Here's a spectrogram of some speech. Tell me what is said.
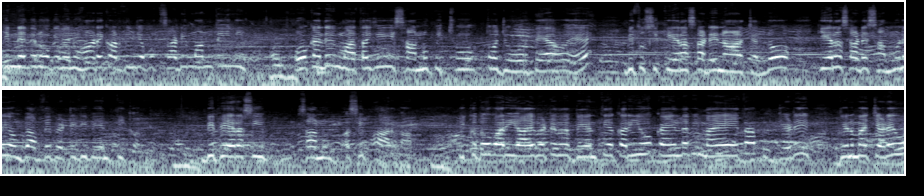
ਕਿੰਨੇ ਦਿਨ ਹੋ ਗਏ ਮੈਨੂੰ ਹਾੜੇ ਕੱਢਦੀ ਜੇ ਪੁੱਤ ਸਾਡੀ ਮੰਨਦੇ ਹੀ ਨਹੀਂ। ਉਹ ਕਹਿੰਦੇ ਵੀ ਮਾਤਾ ਜੀ ਸਾਨੂੰ ਪਿੱਛੋਂ ਤੋਂ ਜ਼ੋਰ ਪਿਆ ਹੋਇਆ ਵੀ ਤੁਸੀਂ ਕੇਰਾ ਸਾਡੇ ਨਾਲ ਚੱਲੋ ਕੇਰਾ ਸਾਡੇ ਸਾਹਮਣੇ ਆਪਦੇ ਬੇਟੇ ਦੀ ਬੇਨਤੀ ਕਰੋ। ਵੀ ਫਿਰ ਅਸੀਂ ਸਾਨੂੰ ਅਸੀਂ ਹਾਰਨਾ ਇੱਕ ਦੋ ਵਾਰੀ ਆਏ ਬੇਟੇ ਮੈਂ ਬੇਨਤੀਆਂ ਕਰੀ ਉਹ ਕਹਿੰਦਾ ਵੀ ਮੈਂ ਇਹ ਤਾਂ ਜਿਹੜੇ ਦਿਨ ਮੈਂ ਚੜੇ ਉਹ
